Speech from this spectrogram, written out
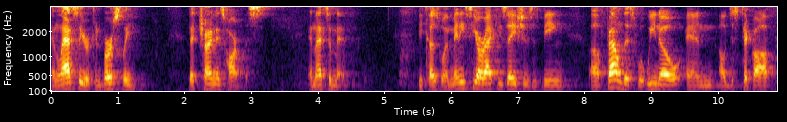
And lastly, or conversely, that China is harmless, and that's a myth. Because when many see our accusations as being uh, foundless, what we know, and I'll just tick off,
